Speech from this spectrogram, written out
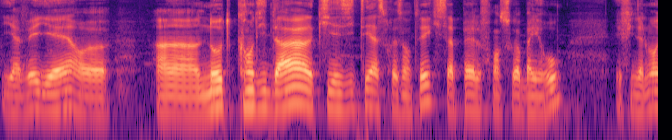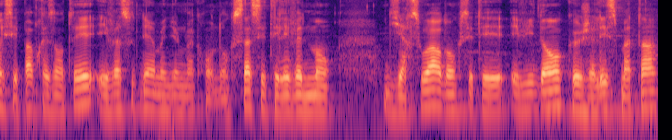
il y avait hier euh, un autre candidat qui hésitait à se présenter, qui s'appelle François Bayrou. Et finalement, il ne s'est pas présenté et il va soutenir Emmanuel Macron. Donc ça, c'était l'événement d'hier soir. Donc c'était évident que j'allais ce matin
